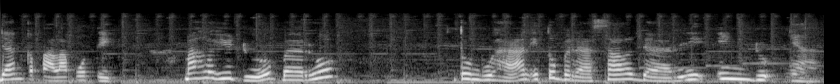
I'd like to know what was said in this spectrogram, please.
dan kepala putih. Makhluk hidup baru tumbuhan itu berasal dari induknya.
